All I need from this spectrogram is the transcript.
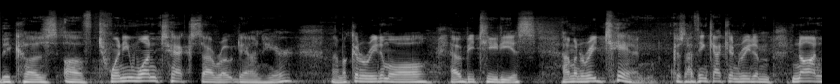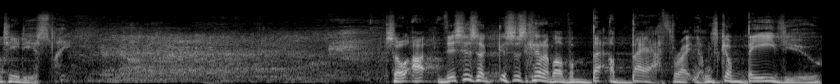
because of 21 texts I wrote down here. I'm not going to read them all, that would be tedious. I'm going to read 10 because I think I can read them non tediously. so I, this, is a, this is kind of a, a, a bath right now. I'm just going to bathe you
